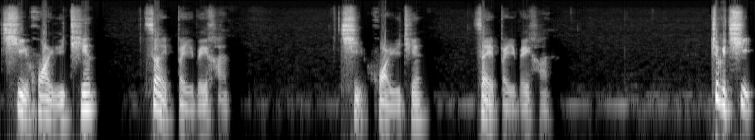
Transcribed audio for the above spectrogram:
气化于天。在北为寒，气化于天，在北为寒。这个气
